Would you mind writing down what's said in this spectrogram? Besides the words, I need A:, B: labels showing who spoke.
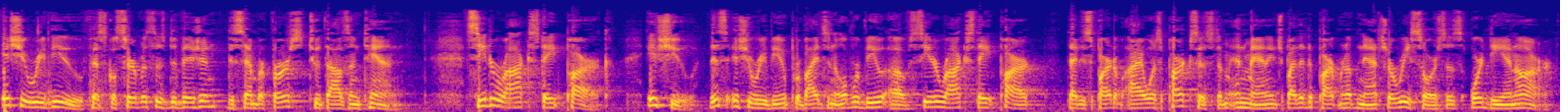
A: Issue Review, Fiscal Services Division, December 1st, 2010. Cedar Rock State Park. Issue. This issue review provides an overview of Cedar Rock State Park that is part of Iowa's park system and managed by the Department of Natural Resources, or DNR.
